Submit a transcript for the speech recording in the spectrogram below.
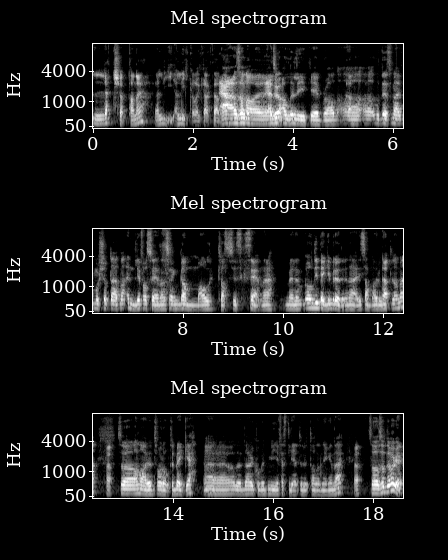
lettkjøpt han er. Jeg, li, jeg liker den karakteren. Ja, altså, har, eh, jeg tror alle liker Bron. Ja. uh, det som er morsomt, er at man endelig får se en, en gammel, klassisk scene mellom Og de begge brødrene er i samme rom, Ja. til og med. Ja. Så han har jo et forhold til begge. Mm. Uh, og det, det har jo kommet mye festligheter ut av den gjengen der. Så, så det var gøy.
